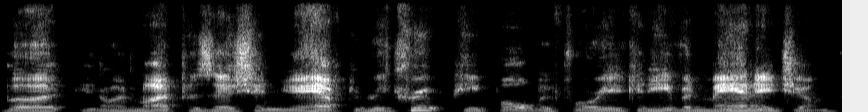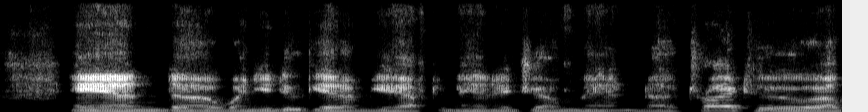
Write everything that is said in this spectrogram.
but you know, in my position, you have to recruit people before you can even manage them. And uh, when you do get them, you have to manage them and uh, try to, uh,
